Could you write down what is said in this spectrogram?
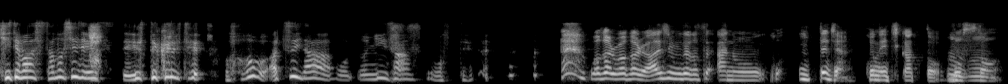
聞いてます楽しいですって言ってくれて、おお、暑いなお、お兄さんって思って。わかるわかる。私もだからさ、あの、こ行ったじゃん。コネチカット、ボスト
